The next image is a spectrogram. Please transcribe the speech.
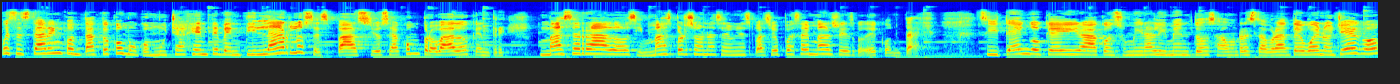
pues estar en contacto como con mucha gente, ventilar los espacios. Se ha comprobado que entre más cerrados y más personas en un espacio, pues hay más riesgo de contagio. Si tengo que ir a consumir alimentos a un restaurante, bueno, llego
